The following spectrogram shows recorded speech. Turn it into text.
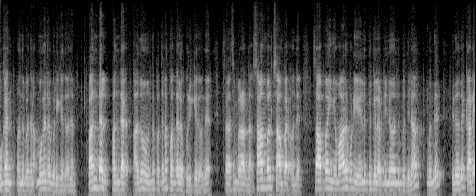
முகன் வந்து பார்த்தீங்கன்னா முகத்தை குறிக்கிறது வந்து. பந்தல் பந்தர். அதுவும் வந்து பார்த்தீங்கன்னா பந்தலை குறிக்கிறது வந்து. சிம்பிளான தான் சாம்பல் சாம்பார் வந்து. ஸோ அப்போ மாறக்கூடிய எழுத்துக்கள் அப்படின்னு வந்து பார்த்தீங்கன்னா வந்து இது வந்து கடை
